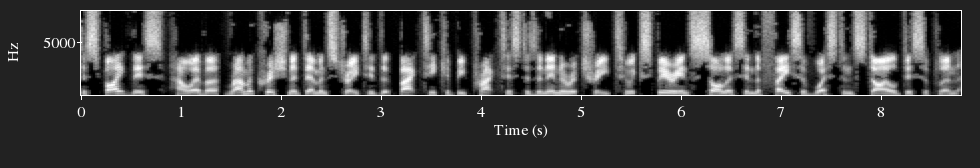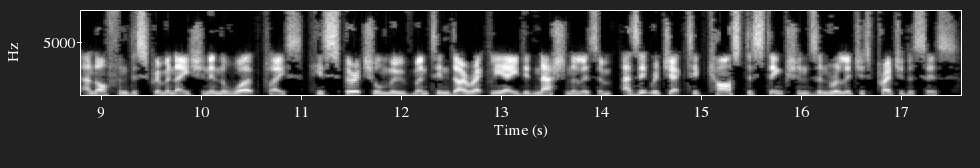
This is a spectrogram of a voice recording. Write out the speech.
Despite this, however, Ramakrishna demonstrated that bhakti could be practiced as an inner retreat to experience solace in the face of Western-style discipline and often discrimination in the workplace. His spiritual movement indirectly aided nationalism, as it rejected caste distinctions and religious prejudices.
